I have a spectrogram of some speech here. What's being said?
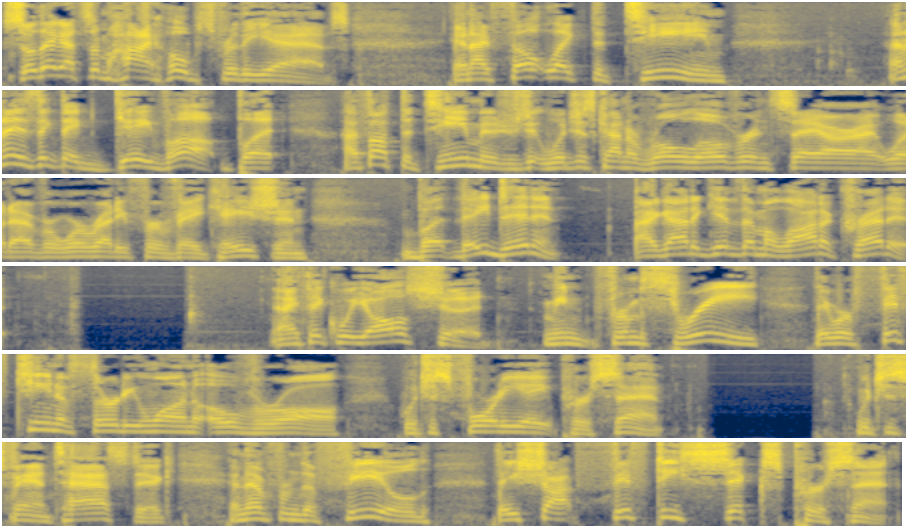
So they got some high hopes for the Avs. And I felt like the team, I didn't think they gave up, but I thought the team would just kind of roll over and say, all right, whatever, we're ready for vacation. But they didn't. I got to give them a lot of credit. And I think we all should. I mean, from three, they were 15 of 31 overall, which is 48%, which is fantastic. And then from the field, they shot 56%.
